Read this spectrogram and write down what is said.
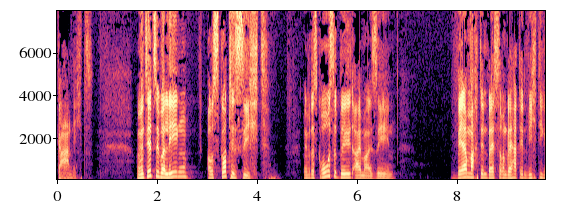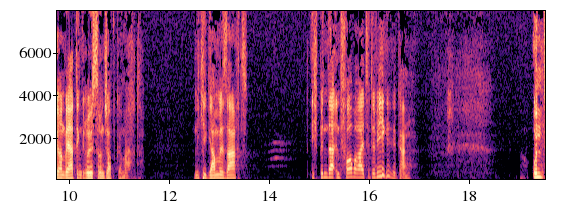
Gar nichts. Wenn wir uns jetzt überlegen, aus Gottes Sicht, wenn wir das große Bild einmal sehen, wer macht den besseren, wer hat den wichtigeren, wer hat den größeren Job gemacht? Niki Gamble sagt, ich bin da in vorbereitete Wege gegangen. Und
